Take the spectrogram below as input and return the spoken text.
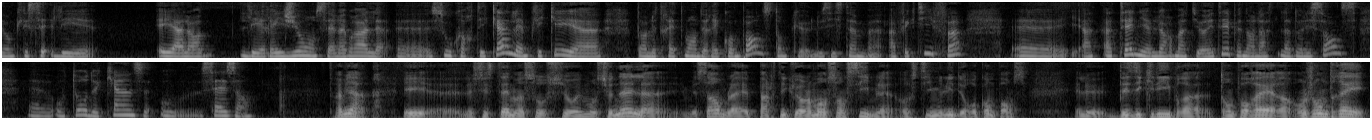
donc les, et alors les régions cérébrales euh, sous-corticales impliquées euh, dans le traitement des récompenses, donc le système affectif, hein, atteignent leur maturité pendant l'adolescence autour de 15 ou 16 ans. Très bien. Et euh, le système socio-émotionnel, il me semble, est particulièrement sensible aux stimuli de récompense. Le déséquilibre temporaire engendré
